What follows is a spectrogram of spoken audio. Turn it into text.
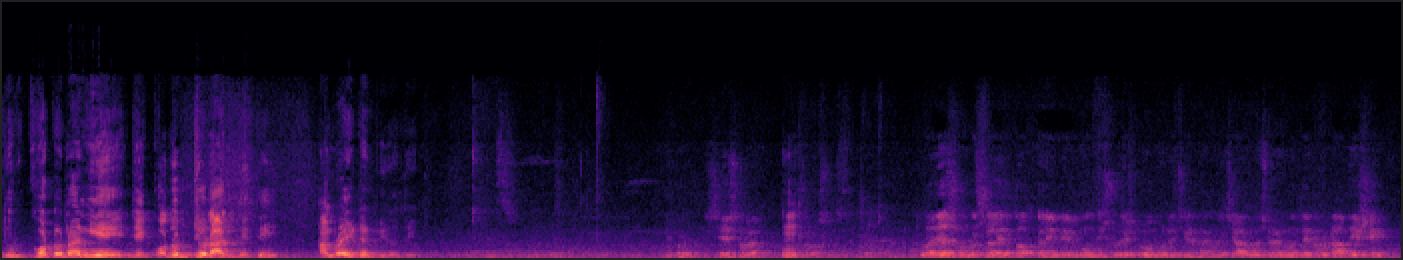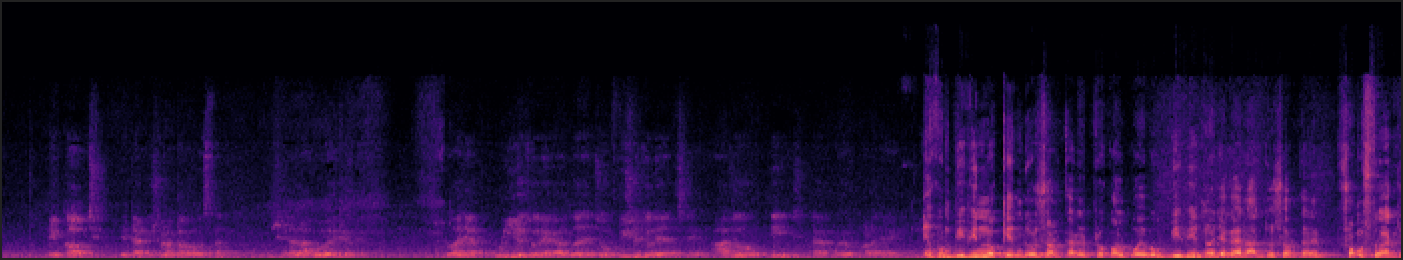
দুর্ঘটনা নিয়ে যে কদর্য রাজনীতি, আমরা এটার বিরোধী। দু হাজার ষোলো সালে তৎকালীন রেলমন্ত্রী সুরেশ সুরেশবাবু বলেছিলেন আগামী চার বছরের মধ্যে গোটা দেশে যে কবচ যেটা বিশ্বরক্ষা ব্যবস্থা সেটা লাগু হয়ে যাবে। দু হাজার কুড়িও চলে গেল দু হাজার চব্বিশও চলে যাচ্ছে আজও অব্দি সেটা প্রয়োগ করা যায়নি। দেখুন বিভিন্ন কেন্দ্রীয় সরকারের প্রকল্প এবং বিভিন্ন জায়গায় রাজ্য সরকারের সমস্ত রাজ্য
